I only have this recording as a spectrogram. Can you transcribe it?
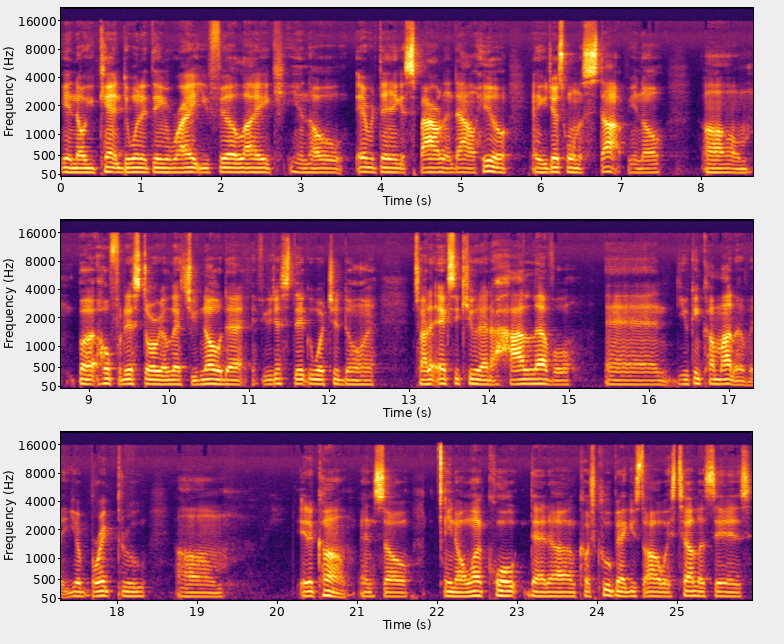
you know you can't do anything right you feel like you know everything is spiraling downhill and you just want to stop you know um, but hopefully this story will let you know that if you just stick with what you're doing try to execute at a high level and you can come out of it. Your breakthrough, um, it'll come. And so, you know, one quote that uh, Coach Kubiak used to always tell us is,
